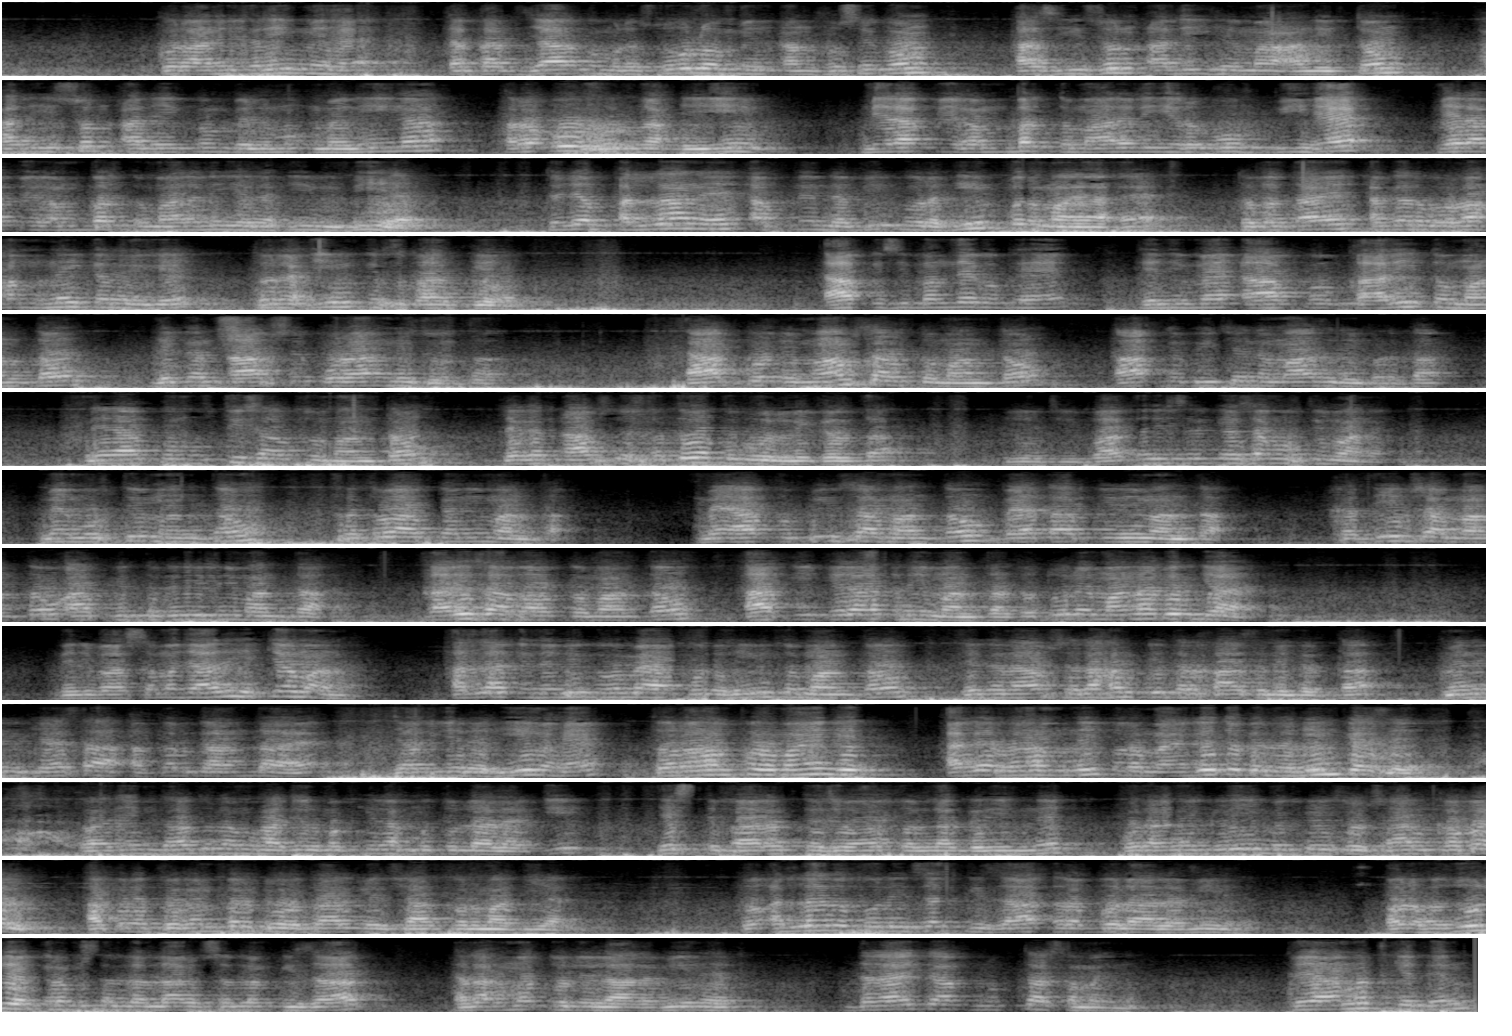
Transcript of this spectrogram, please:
قرآن کریم میں ہے تقدم رسول من انفسکم عزیز علیہ ما عنتم حریص علیکم بالمؤمنین رؤوف الرحیم۔ میرا پیغمبر تمہارے لیے رؤوف بھی ہے۔ میرا پیغمبر تمہارے لیے رحیم بھی ہے۔ تو جب اللہ نے اپنے نبی کو رحیم فرمایا ہے، تو بتائیں اگر وہ رحم نہیں کریں گے، تو رحیم کس بات کی ہے؟ آپ کسی بندے کو کہیں کہ جی میں آپ کو قاری تو مانتا ہوں، لیکن آپ سے قرآن نہیں سنتا۔ آپ کو امام صاحب تو مانتا ہوں، آپ کے پیچھے نماز نہیں پڑھتا۔ میں آپ کو مفتی صاحب تو مانتا ہوں، لیکن آپ سے فتوا قبول نہیں کرتا۔ یہ جی بات ہے، اس سے کیسا مفتی مانے؟ میں مفتی مانتا ہوں فتوا آپ کا نہیں مانتا۔ میں آپ کو پیر صاحب مانتا ہوں، بیت آپ کی نہیں مانتا۔ خطیب صاحب مانتا ہوں، آپ کی تقریر نہیں مانتا۔ قاری صاحب آپ کو مانتا ہوں، آپ کی قرآت نہیں مانتا۔ تو تو نے مانا پھر کیا ہے؟ میری بات سمجھ آ رہی ہے؟ کیا مانا؟ اللہ کے نبی کو میں آپ کو رحیم تو مانتا ہوں، لیکن آپ سے رحم کی درخواست نہیں کرتا۔ میں نے کیسا عقل کا اندھا ہے؟ جب یہ رحیم ہے تو رحم فرمائیں گے۔ اگر رحم نہیں فرمائیں گے تو پھر رحیم کیسے؟ رحیم داد اللہ حاضر مکی رحمۃ اللہ علیہ کی اس عبارت کا جواب اللہ کریم نے قرآن کریم میں کئی سو سال قبل اپنے پیغمبر کے اتار کے ارشاد فرما دیا۔ تو اللہ رب العزت کی ذات رب العالمین ہے اور حضور اکرم صلی اللہ علیہ وسلم کی ذات رحمت للعالمین ہے۔ درائی کا آپ نقطہ سمجھنا۔ قیامت کے دن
